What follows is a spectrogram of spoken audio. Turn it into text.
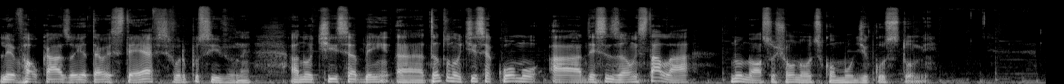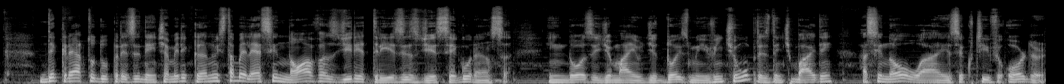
levar o caso aí até o STF, se for possível, né? A notícia bem, uh, tanto a notícia como a decisão está lá no nosso show notes como de costume. Decreto do presidente americano estabelece novas diretrizes de segurança. Em 12 de maio de 2021, o presidente Biden assinou a Executive Order,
